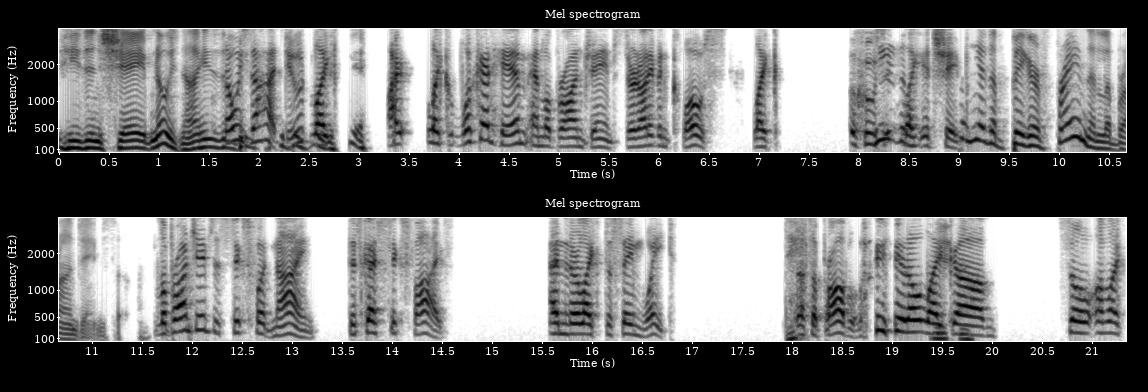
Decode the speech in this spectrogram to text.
he's in shape. No, he's not. He's No, he's not, dude. Like- Yeah. I like look at him and LeBron James. They're not even close. Like, who's He's a- like in shape? he has a bigger frame than LeBron James. though. LeBron James is six foot nine. This guy's six five, and they're like the same weight. Damn. That's a problem, you know. Like, um, so I'm like,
